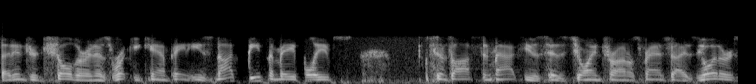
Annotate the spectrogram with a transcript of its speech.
that injured shoulder in his rookie campaign. He's not beaten the Maple Leafs since Auston Matthews has joined Toronto's franchise. The Oilers,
